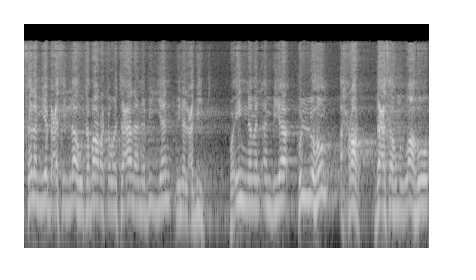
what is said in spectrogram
فلم يبعث الله تبارك وتعالى نبيا من العبيد. وإنما الأنبياء كلهم أحرار بعثهم الله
